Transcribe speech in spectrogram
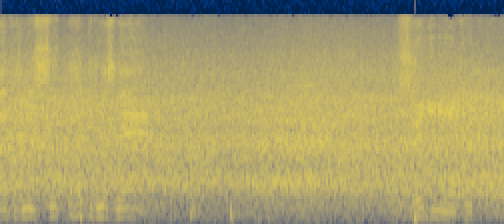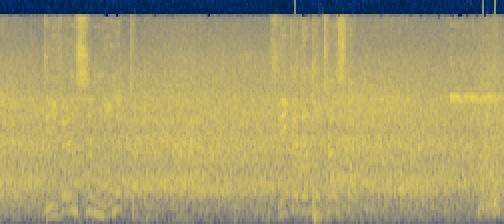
中にスッと入ってきますね。防ぎに行く。ディフェンス守った。追加点のチャンスだ。おっ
